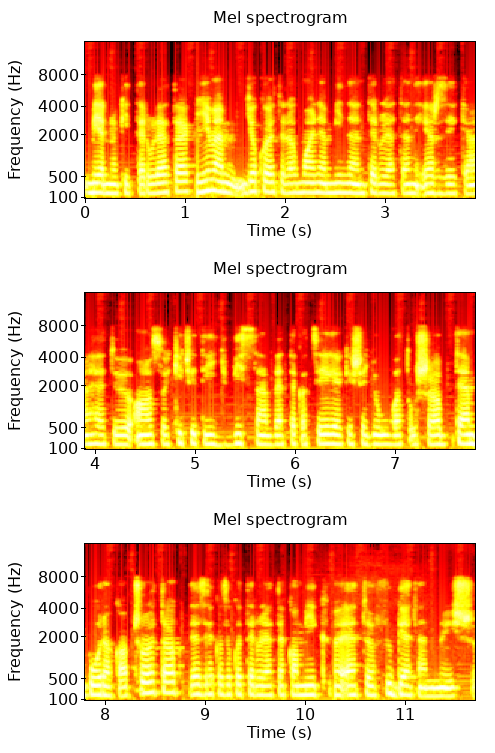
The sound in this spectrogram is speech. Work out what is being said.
mérnöki területek. Nyilván gyakorlatilag majdnem minden területen érzékelhető az, hogy kicsit így visszavettek a cégek, és egy óvatosabb tempóra kapcsoltak, de ezek azok a területek, amik ettől függetlenül is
